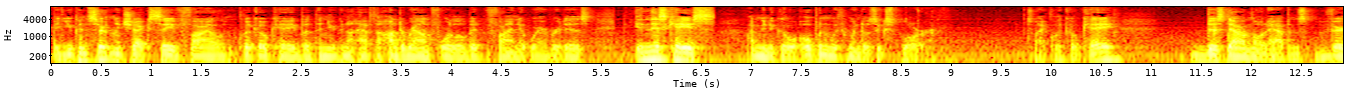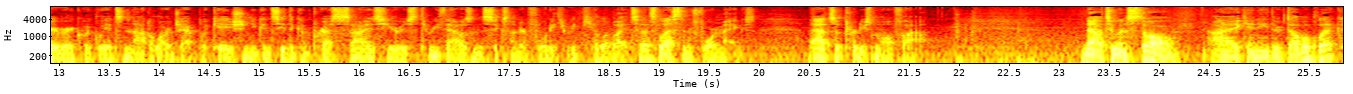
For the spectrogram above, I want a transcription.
You can certainly check Save File and click OK, but then you're going to have to hunt around for a little bit and find it wherever it is. In this case, I'm going to go Open with Windows Explorer. So I click OK. This download happens very, very quickly. It's not a large application. You can see the compressed size here is 3,643 kilobytes. So that's less than 4 megs. That's a pretty small file. Now to install, I can either double click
